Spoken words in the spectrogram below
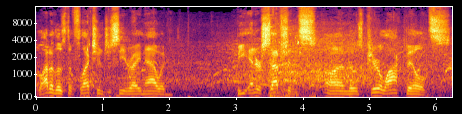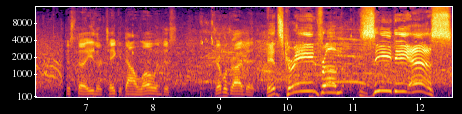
A lot of those deflections you see right now would be interceptions on those pure lock builds. Just to either take it down low and just dribble drive it. It's green from ZDS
